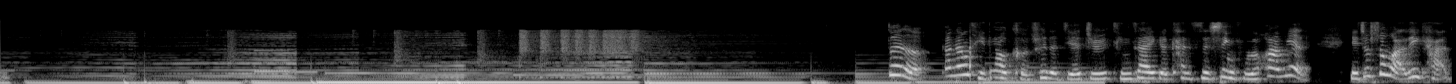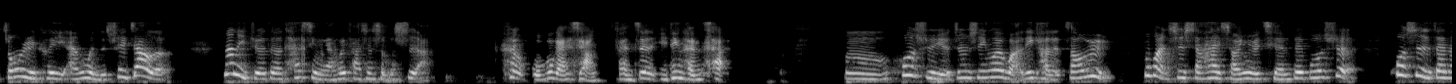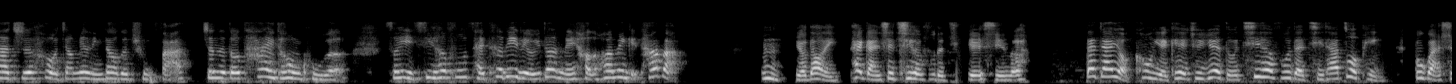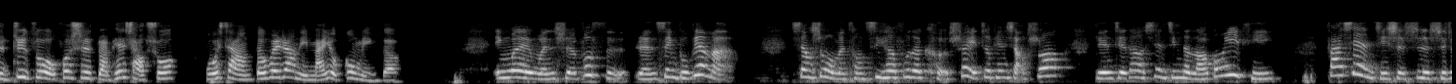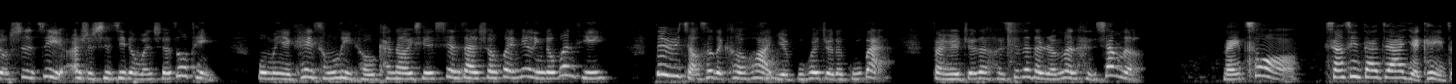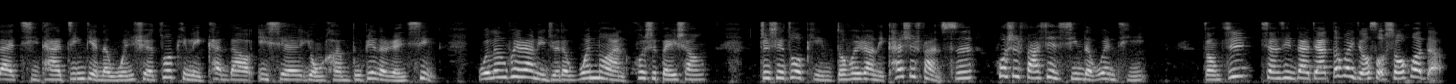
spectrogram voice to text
刚刚提到可吹的结局停在一个看似幸福的画面，也就是瓦丽卡终于可以安稳的睡觉了。那你觉得她醒来会发生什么事啊？哼，我不敢想，反正一定很惨。嗯，或许也正是因为瓦丽卡的遭遇，不管是杀害小婴儿前被剥削，或是在那之后将面临到的处罚，真的都太痛苦了，所以契诃夫才特地留一段美好的画面给他吧。嗯，有道理，太感谢契诃夫的贴心了。大家有空也可以去阅读契诃夫的其他作品，不管是剧作或是短篇小说，我想都会让你蛮有共鸣的。因为文学不死，人性不变嘛。像是我们从契诃夫的《可睡》这篇小说，连接到现今的劳工议题。发现，即使是十九世纪、二十世纪的文学作品，我们也可以从里头看到一些现在社会面临的问题。对于角色的刻画，也不会觉得古板，反而觉得和现在的人们很像呢。没错，相信大家也可以在其他经典的文学作品里看到一些永恒不变的人性，无论会让你觉得温暖或是悲伤，这些作品都会让你开始反思或是发现新的问题。总之，相信大家都会有所收获的。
